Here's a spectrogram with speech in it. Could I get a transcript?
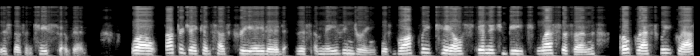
this doesn't taste so good. Well, Dr. Jacobs has created this amazing drink with broccoli, kale, spinach, beets, lecithin, oatgrass, wheatgrass,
